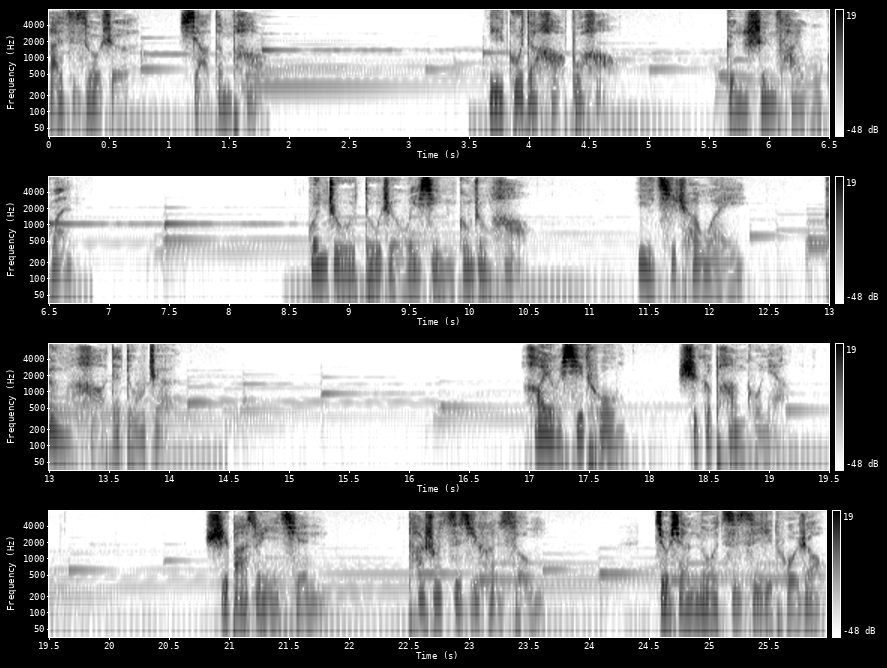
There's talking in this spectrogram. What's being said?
来自作者小灯泡。你过得好不好，跟身材无关。关注读者微信公众号，一起成为更好的读者。好友西图是个胖姑娘。十八岁以前，他说自己很怂，就像糯滋滋一坨肉，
